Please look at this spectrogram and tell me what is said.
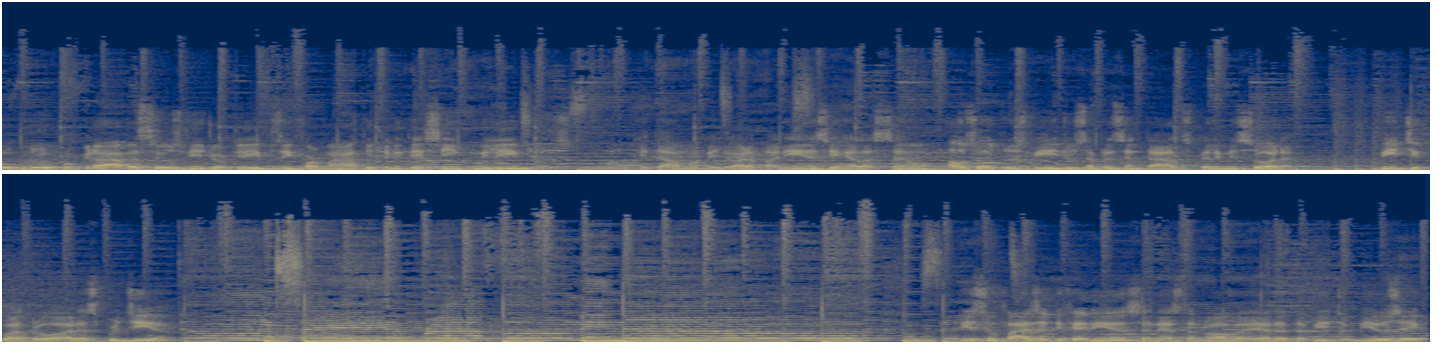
o grupo grava seus videoclipes em formato 35mm, o que dá uma melhor aparência em relação aos outros vídeos apresentados pela emissora, 24 horas por dia. Isso faz a diferença nesta nova era da video music,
